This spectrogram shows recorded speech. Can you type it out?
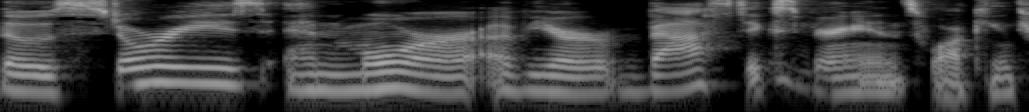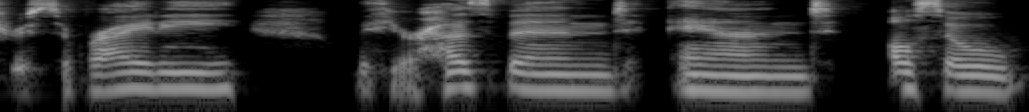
those stories and more of your vast experience walking through sobriety with your husband and also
